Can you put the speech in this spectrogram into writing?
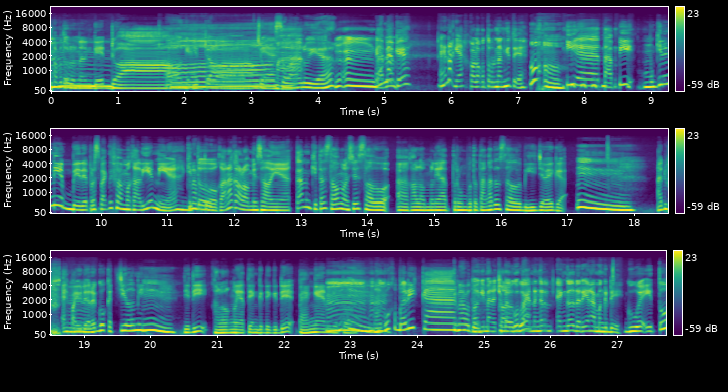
apa turunan gedong. Oh, gedong. Cuma Ya, selalu ya Mm-mm, tapi enak ya Enak ya kalau keturunan gitu ya. Heeh. Iya, tapi mungkin ini beda perspektif sama kalian nih ya, gitu. Tuh? Karena kalau misalnya kan kita selalu manusia selalu uh, kalau melihat rumput tetangga tuh selalu lebih hijau ya gak? Hmm. Aduh, eh payudara gue kecil nih. Hmm. Jadi kalau ngelihat yang gede-gede pengen gitu. Nah, gue kebalikan. Kenapa tuh? Oh gimana coba gue gua- pengen denger angle dari yang emang gede. gue itu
